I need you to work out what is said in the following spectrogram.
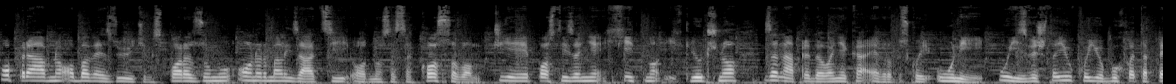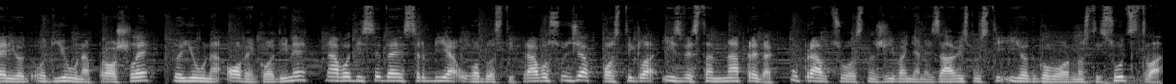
o pravno obavezujućem sporazumu o normalizaciji odnosa sa Kosovom, čije je postizanje hitno i ključno za napredovanje ka Evropskoj uniji. U izveštaju koji obuhvata period od juna prošle do juna ove godine navodi se da je Srbija u oblasti pravosuđa postigla izvestan napredak u pravcu osnaživanja nezavisnosti i odgovornosti sudstva,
